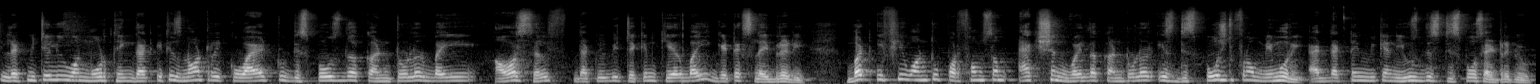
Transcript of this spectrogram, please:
let me tell you one more thing that it is not required to dispose the controller by ourselves that will be taken care by getx library. But if you want to perform some action while the controller is disposed from memory at that time we can use this dispose attribute.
